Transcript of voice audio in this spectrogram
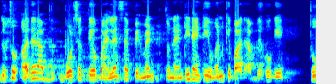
दोस्तों अदर आप बोल सकते हो बैलेंस ऑफ़ पेमेंट तो 1991 के बाद आप देखोगे तो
